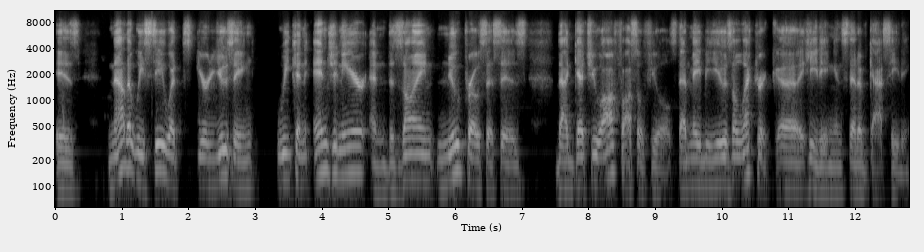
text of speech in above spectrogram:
is now that we see what you're using we can engineer and design new processes that get you off fossil fuels that maybe use electric uh, heating instead of gas heating.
